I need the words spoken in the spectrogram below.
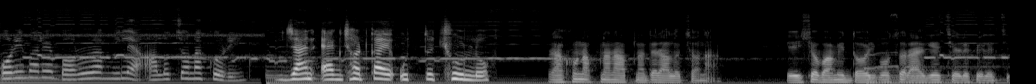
পরিবারের বড়রা মিলে আলোচনা করি। জায়ান এক ঝটকায় উত্তর ছুড়ল রাখুন আপনারা আপনাদের আলোচনা। এইসব আমি দশ বছর আগে ছেড়ে ফেলেছি।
